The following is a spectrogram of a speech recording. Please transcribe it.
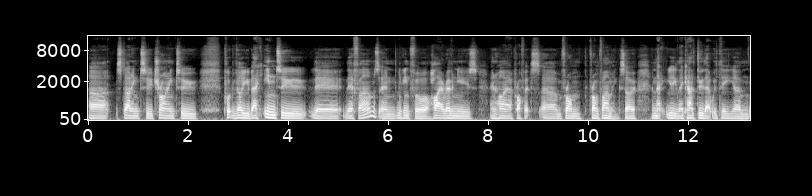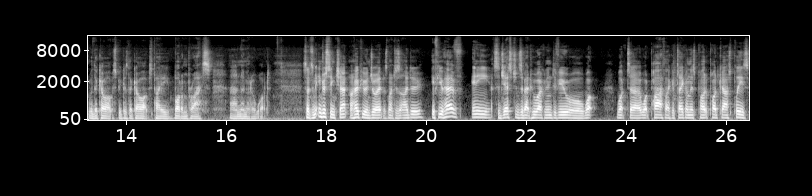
are starting to trying to put value back into their their farms and looking for higher revenues and higher profits um, from from farming. So, and that you, they can't do that with the um, with the co-ops because the co-ops pay bottom price uh, no matter what. So it's an interesting chat. I hope you enjoy it as much as I do. If you have any suggestions about who I can interview or what what uh, what path I could take on this pod- podcast, please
